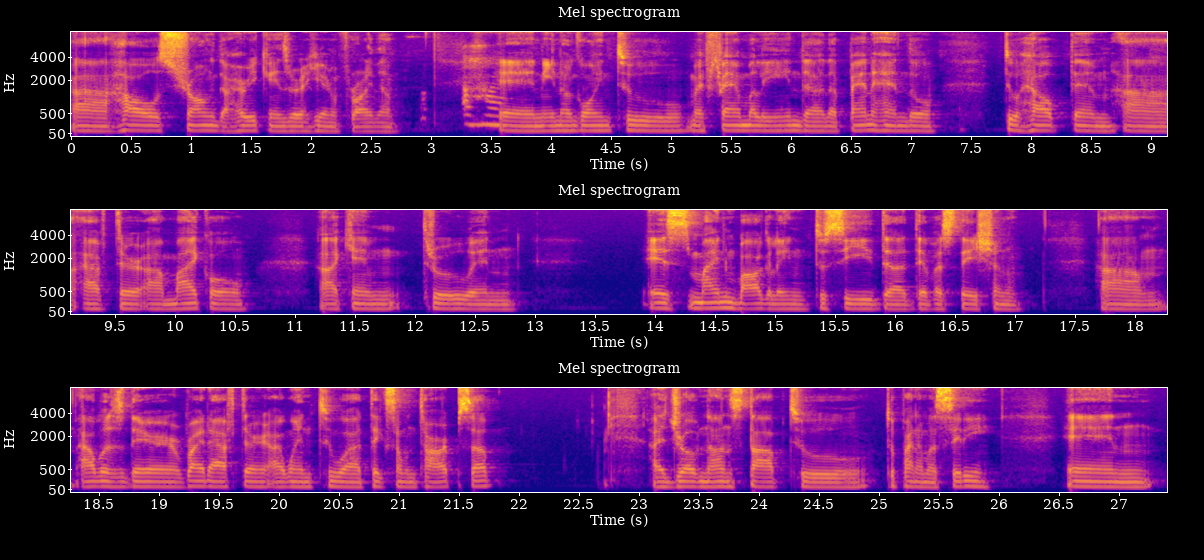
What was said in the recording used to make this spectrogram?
uh, how strong the hurricanes are here in Florida. Uh-huh. And you know, going to my family in the, the Panhandle, to help them uh, after uh, Michael uh, came through, and it's mind-boggling to see the devastation. Um, I was there right after I went to uh, take some tarps up. I drove nonstop to to Panama City, and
